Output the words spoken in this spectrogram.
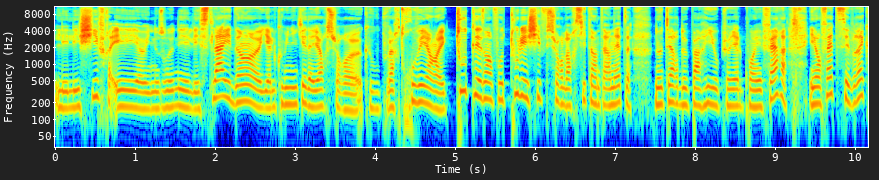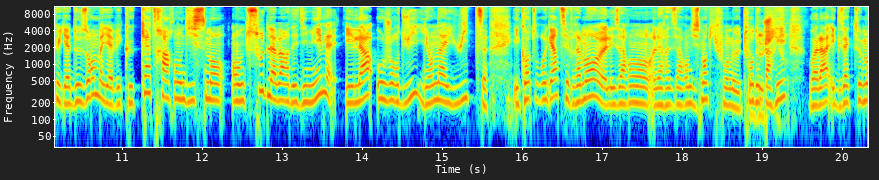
les, les chiffres et ils nous ont donné les slides. Hein. il y a le communiqué d'ailleurs sur que vous pouvez retrouver hein, avec toutes les infos, tous les chiffres sur leur site internet notaire de Paris au pluriel.fr. Et en fait, c'est vrai qu'il y a deux ans, bah, il y avait que quatre arrondissements en dessous de la barre des 10 000, et là aujourd'hui, il y en a 8. Et quand on regarde, c'est vraiment les, les arrondissements qui font le tour de, Paris. Voilà, exactement.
